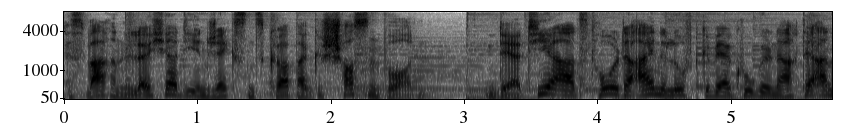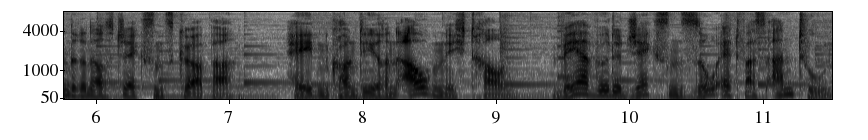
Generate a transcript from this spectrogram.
es waren Löcher, die in Jacksons Körper geschossen wurden. Der Tierarzt holte eine Luftgewehrkugel nach der anderen aus Jacksons Körper. Hayden konnte ihren Augen nicht trauen. Wer würde Jackson so etwas antun?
